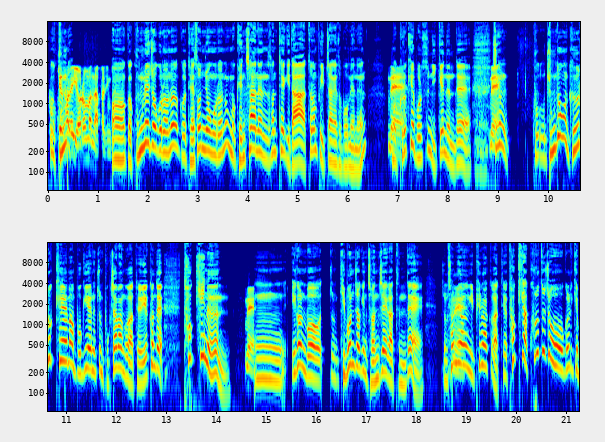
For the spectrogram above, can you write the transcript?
그 국제사회 여론만 나빠진 거예요. 어, 그러니까 국내적으로는 그 대선용으로는 뭐 괜찮은 선택이다. 트럼프 입장에서 보면은 네. 뭐 그렇게 볼 수는 있겠는데 네. 지금 구- 중동은 그렇게만 보기에는 좀 복잡한 것 같아요. 예컨대 터키는 네. 음 이건 뭐 좀 기본적인 전제 같은데 좀 설명이 필요할 것 같아요. 터키가 쿠르드족을 이렇게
